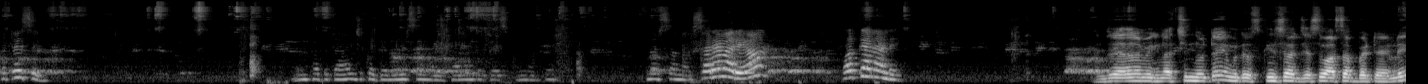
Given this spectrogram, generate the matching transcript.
కట్టేసి నేను పెద్ద టాంచి కొద్దిగా నీరసంగా పనంతా చేసుకున్నాక నీరసంగా సరే మరి? ఓకేనండి. అందులో ఏదైనా మీకు నచ్చింది ఉంటే మీరు స్క్రీన్ షాట్ చేసి వాట్సాప్ పెట్టేయండి.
